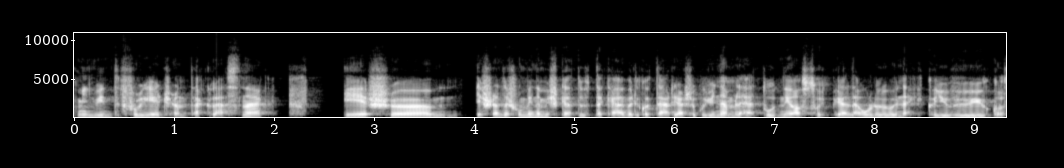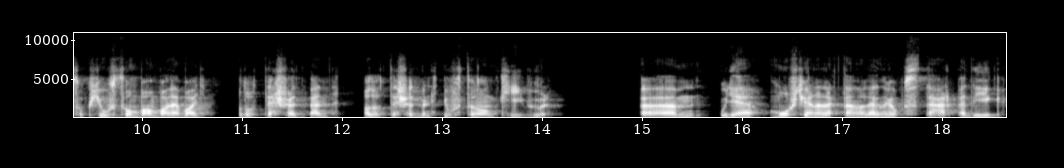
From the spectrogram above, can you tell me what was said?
mind-mind free agentek lesznek, és, és ráadásul még nem is kezdődtek el velük a tárgyalások, úgyhogy nem lehet tudni azt, hogy például ő, nekik a jövőjük azok Houstonban van-e, vagy adott esetben, adott esetben Houstonon kívül. Um, ugye most jelenleg talán a legnagyobb sztár pedig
